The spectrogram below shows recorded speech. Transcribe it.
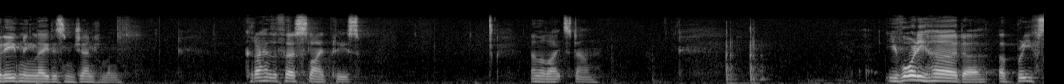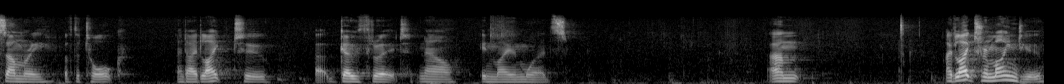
Good evening, ladies and gentlemen. Could I have the first slide, please? And the lights down. You've already heard a, a brief summary of the talk, and I'd like to uh, go through it now in my own words. Um, I'd like to remind you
